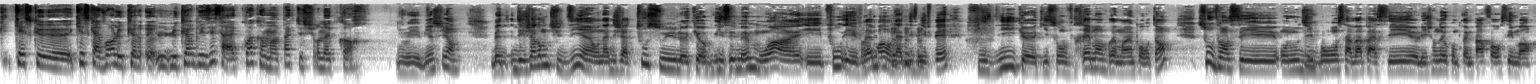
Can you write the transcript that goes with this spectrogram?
qu'est-ce que qu'est-ce qu'avoir le cœur euh, le cœur brisé ça a quoi comme impact sur notre corps? Oui, bien sûr. Mais déjà, comme tu dis, hein, on a déjà tous eu le cœur brisé, même moi, hein, et, pour, et vraiment, on a des effets physiques euh, qui sont vraiment, vraiment importants. Souvent, c'est, on nous dit, mm. bon, ça va passer, euh, les gens ne comprennent pas forcément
